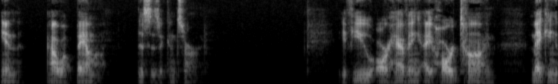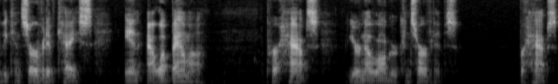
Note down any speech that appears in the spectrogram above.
In Alabama, this is a concern. If you are having a hard time making the conservative case. In Alabama, perhaps you're no longer conservatives. Perhaps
